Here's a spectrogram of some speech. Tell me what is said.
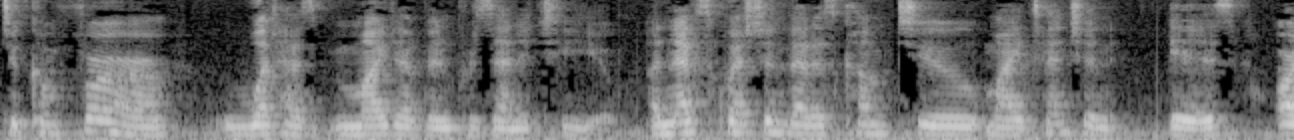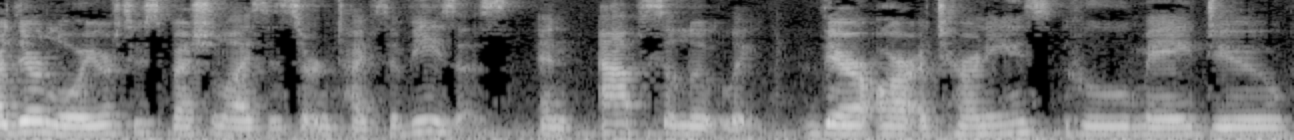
to confirm what has might have been presented to you. A next question that has come to my attention is are there lawyers who specialize in certain types of visas? And absolutely. There are attorneys who may do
